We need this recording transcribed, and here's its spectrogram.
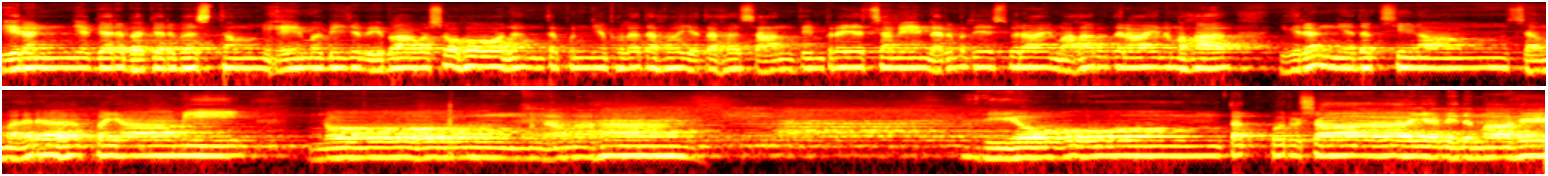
हिरण्यगर्भगर्भस्थं हेमबीजविभावशोः अनन्तपुण्यफलदः, यतः शान्तिं प्रयच्छ मे नर्मदेश्वराय महारुद्राय नमः। हिरण्यदक्षिणां समर्पयामि। ॐ नमः। ॐ तत्पुरुषाय विद्महे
